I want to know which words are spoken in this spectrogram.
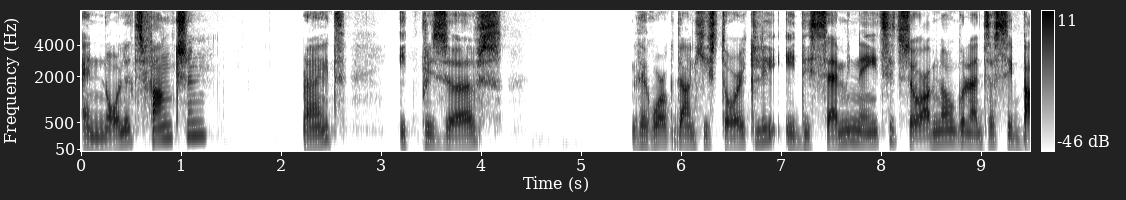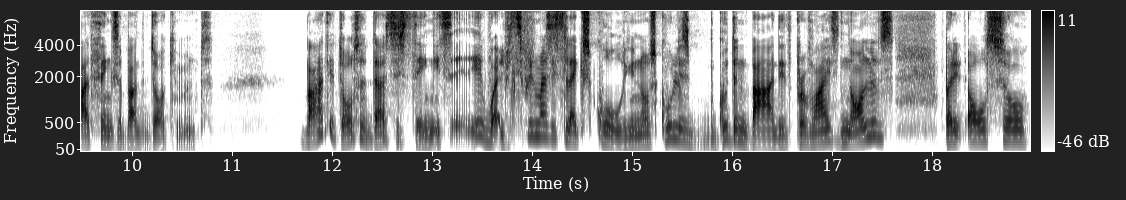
a knowledge function, right? It preserves the work done historically, it disseminates it. So I'm not gonna just say bad things about the document but it also does this thing. It's it, well, it's pretty much it's like school. You know, school is good and bad. It provides knowledge, but it also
